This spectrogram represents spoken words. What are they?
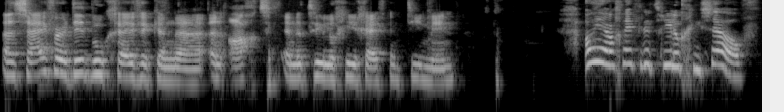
Een cijfer, dit boek geef ik een, eh, een 8 en de trilogie geef ik een 10 min. Oh ja, wacht even, de trilogie zelf.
